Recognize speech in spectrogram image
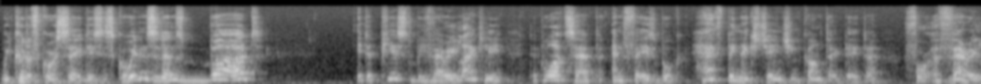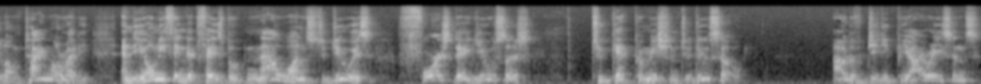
We could, of course, say this is coincidence, but it appears to be very likely that WhatsApp and Facebook have been exchanging contact data for a very long time already. And the only thing that Facebook now wants to do is force their users to get permission to do so. Out of GDPR reasons,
